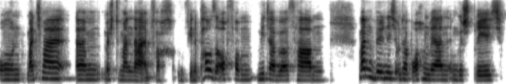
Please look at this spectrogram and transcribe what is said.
Und manchmal ähm, möchte man da einfach irgendwie eine Pause auch vom Metaverse haben. Man will nicht unterbrochen werden im Gespräch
